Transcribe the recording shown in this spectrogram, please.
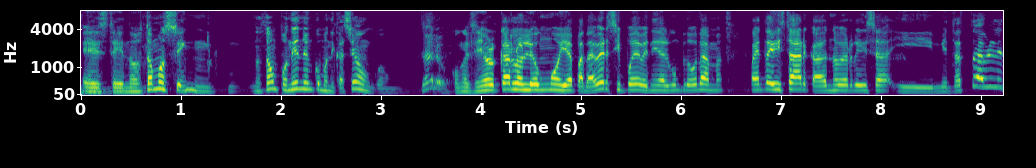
este, nos estamos en, nos estamos poniendo en comunicación con, Claro. con el señor Carlos León Moya para ver si puede venir a algún programa, para entrevistar, cagando de risa, y mientras hable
